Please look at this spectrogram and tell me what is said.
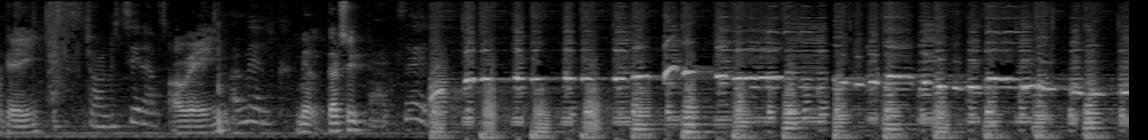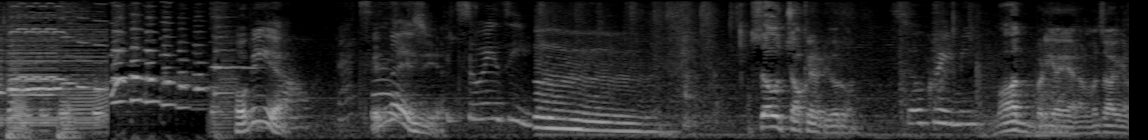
Okay milk that's it that's it. हो? भी गया इतना इजी है it's so easy. So chocolate यूरो so creamy. बहुत बढ़िया यार मज़ा आ गया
